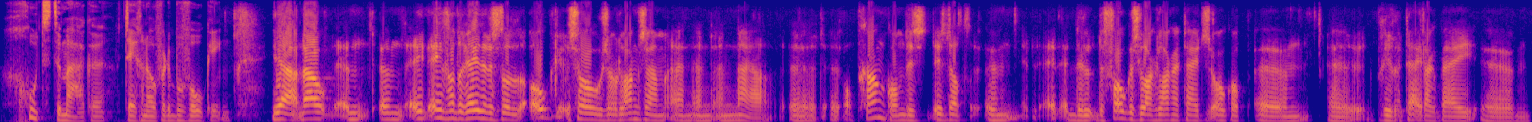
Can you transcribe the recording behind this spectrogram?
goed te maken tegenover de bevolking? Ja, nou, een, een, van de redenen is dat het ook zo, zo langzaam en, en, en nou ja, uh, op gang komt, is, is dat um, de, de focus lag lange tijd dus ook op um, prioriteit lag bij um,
